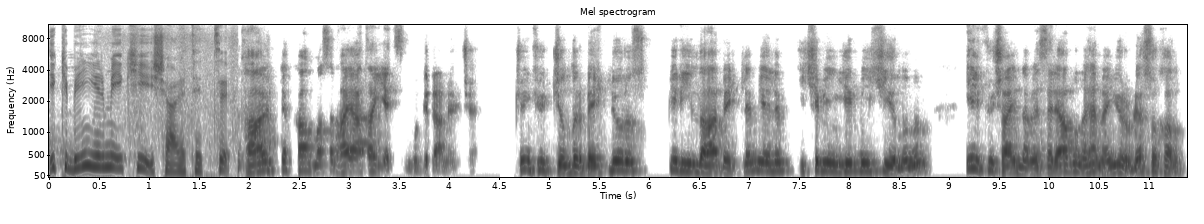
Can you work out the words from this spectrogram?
2022'yi işaret etti. taahhütte kalmasın hayata geçsin bu bir an önce. Çünkü 3 yıldır bekliyoruz. Bir yıl daha beklemeyelim. 2022 yılının ilk 3 ayında mesela bunu hemen yürürlüğe sokalım.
